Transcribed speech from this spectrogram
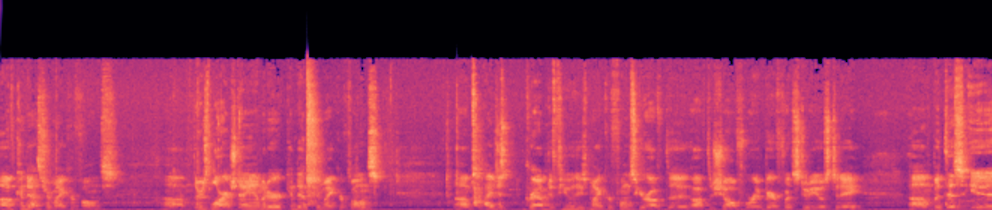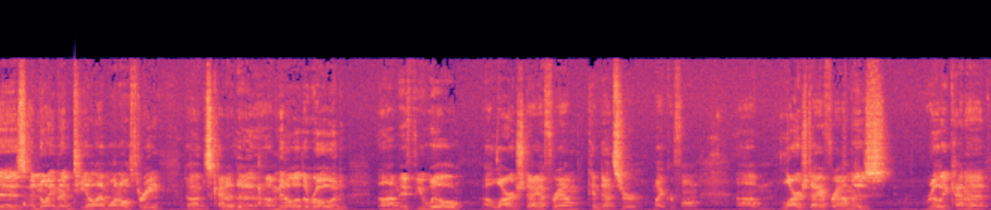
of condenser microphones. Um, there's large diameter condenser microphones. Um, so I just grabbed a few of these microphones here off the off the shelf. We're at Barefoot Studios today. Um, but this is a Neumann TLM 103. Uh, it's kind of the middle of the road, um, if you will, a large diaphragm condenser microphone. Um, large diaphragm is really kind of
